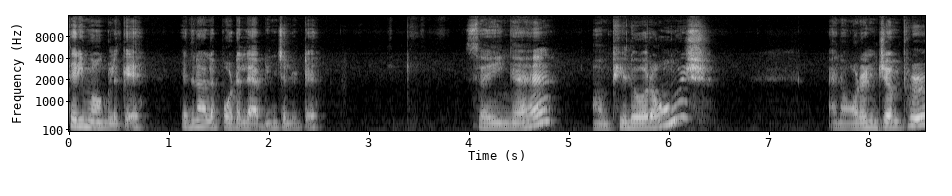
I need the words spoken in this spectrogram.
தெரியுமா உங்களுக்கு? எதனால் போடலை அப்படின்னு சொல்லிட்டு. சரிங்க அம்பியூல் orange. அண்ட் ஆரஞ்ச் ஜம்பர்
